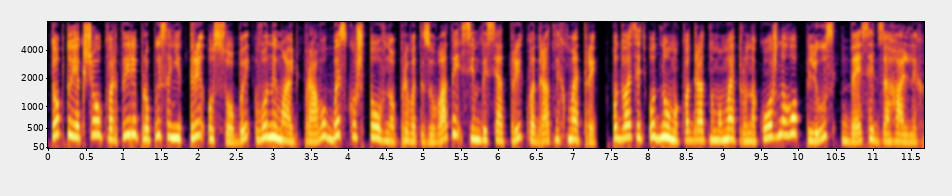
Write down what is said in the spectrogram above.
Тобто, якщо у квартирі прописані три особи, вони мають право безкоштовно приватизувати 73 квадратних метри. По 21 квадратному метру на кожного плюс 10 загальних.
